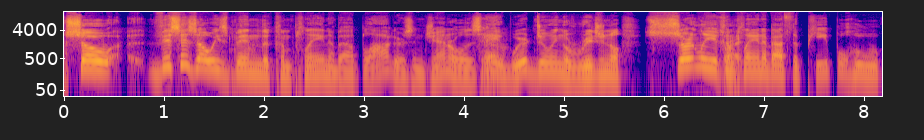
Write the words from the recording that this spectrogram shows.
So uh, this has always been the complaint about bloggers in general is hey, we're doing original certainly a complaint about the people who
